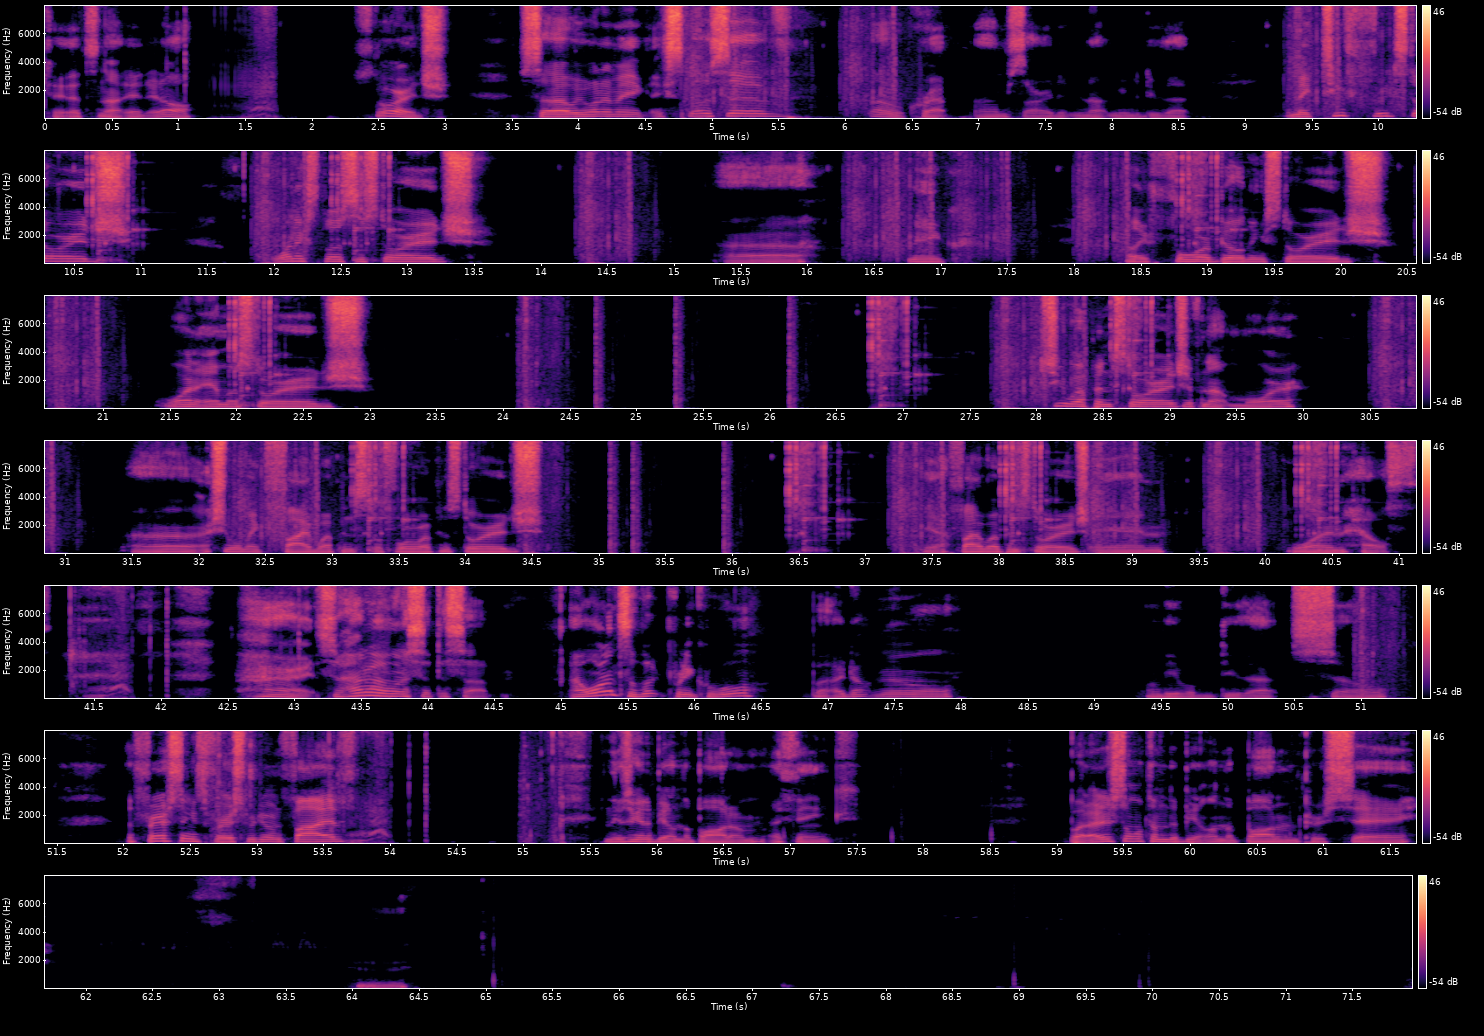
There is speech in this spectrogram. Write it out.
Okay, that's not it at all. Storage. So we want to make explosive. Oh crap! I'm sorry, I did not mean to do that. We'll make two food storage, one explosive storage. Uh, make Probably four building storage, one ammo storage, two weapon storage, if not more. Uh, actually, we'll make five weapons, or four weapon storage. Yeah, five weapon storage and one health. Alright, so how do I want to set this up? I want it to look pretty cool, but I don't know I'll be able to do that. So, the first things first, we're doing five. And these are going to be on the bottom, I think. But I just don't want them to be on the bottom per se. Hmm.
